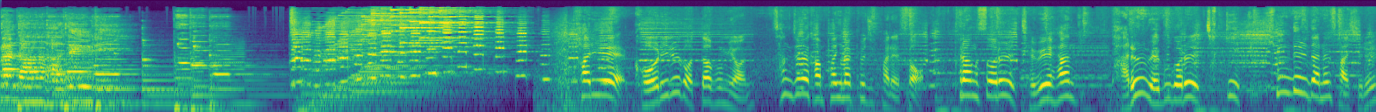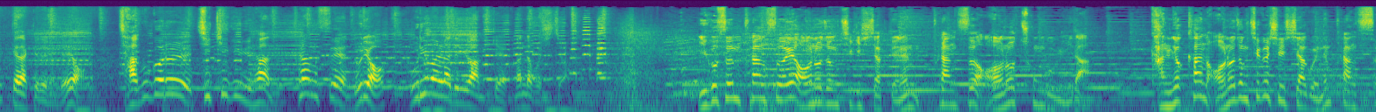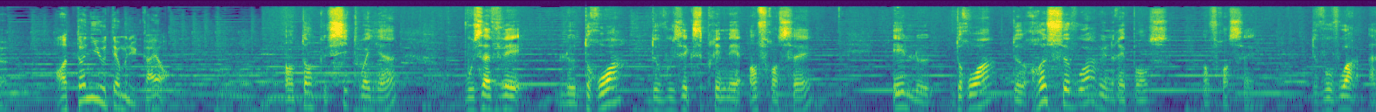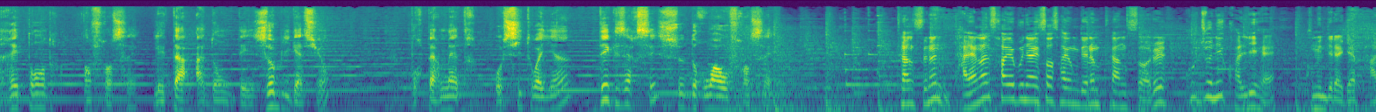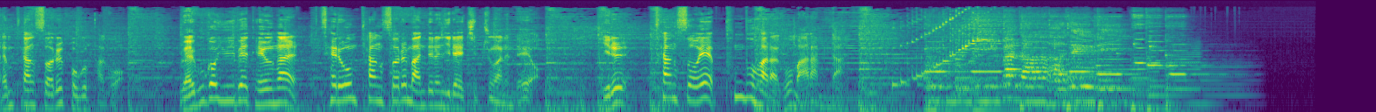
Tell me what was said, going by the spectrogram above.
발라드리 파리의 거리를 걷다 보면 상점의 간판이나 표지판에서 프랑스어를 제외한 다른 외국어를 찾기 힘들다는 사실을 깨닫게 되는데요. 자국어를 지키기 위한 프랑스의 노력, 우리말라들이와 함께 만나보시죠. 이곳은 프랑스어의 언어 정책이 시작되는 프랑스 언어 총국입니다. 강력한 언어 정책을 실시하고 있는 프랑스. 어떤 이유 때문일까요? En tant que citoyen, vous avez le droit de vous exprimer en français et le droit de recevoir une réponse en français, de vous voir répondre en français. L'État a donc des obligations pour permettre aux citoyens d'exercer ce droit au français. 프랑스는 다양한 사회 분야에서 사용되는 프랑스어를 꾸준히 관리해 국민들에게 바른 프랑스어를 보급하고 외국어 유입에 대응할 새로운 프랑스어를 만드는 일에 집중하는데요. 이를 프랑스어의 풍부화라고 말합니다.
